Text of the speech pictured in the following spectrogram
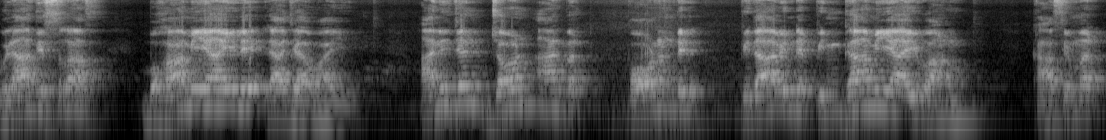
ഉലാദിസ്ലാസ് ബൊഹാമിയായിലെ രാജാവായി. അനുജൻ ജോൺ ആൽബർട്ട് പോളണ്ടിൽ പിതാവിന്റെ പിൻഗാമിയായി വാണു. കാസിമർ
